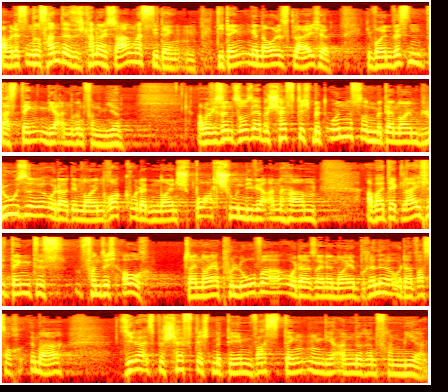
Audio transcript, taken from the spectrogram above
Aber das Interessante ist, ich kann euch sagen, was die denken. Die denken genau das Gleiche. Die wollen wissen, was denken die anderen von mir. Aber wir sind so sehr beschäftigt mit uns und mit der neuen Bluse oder dem neuen Rock oder den neuen Sportschuhen, die wir anhaben. Aber der gleiche denkt es von sich auch sein neuer Pullover oder seine neue Brille oder was auch immer. Jeder ist beschäftigt mit dem, was denken die anderen von mir.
